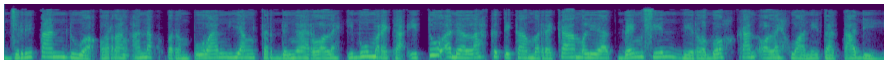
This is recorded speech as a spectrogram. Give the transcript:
Jeritan dua orang anak perempuan yang terdengar oleh ibu mereka itu adalah ketika mereka melihat bensin dirobohkan oleh wanita tadi.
